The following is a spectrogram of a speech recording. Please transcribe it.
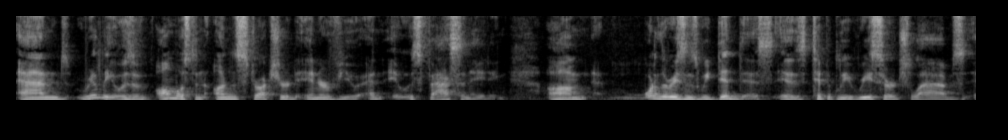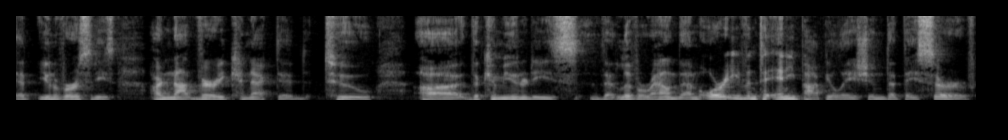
And really, it was a, almost an unstructured interview, and it was fascinating. Um, one of the reasons we did this is typically research labs at universities are not very connected to uh, the communities that live around them or even to any population that they serve.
